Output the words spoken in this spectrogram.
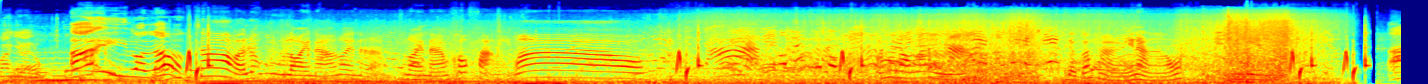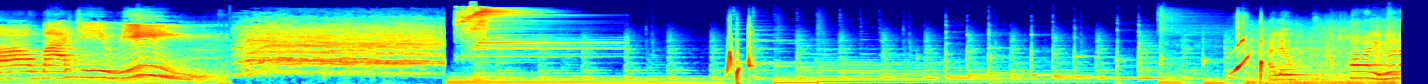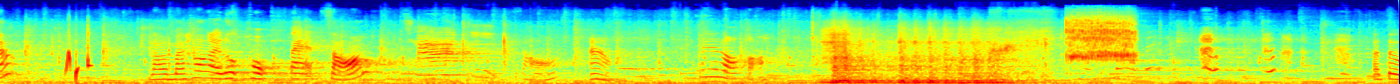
วางยังไงลูกเอ้ยหล่นแล้วชอบอะลูกดูลอยน้ำลอยน้ำลอยน้ำเข้าฝั่งว้าวมาให้น้องนั่งอยู่เดี๋ยวก็หายหนาวเย็นเอาบาทีวีมาเร็วพ่อมาอยู่นู่นแล้ว เรามาห้องอะไรลูกหกแปดสองชาติสองอ้าว ไม่ได้ล็อกเหรอ ประตู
